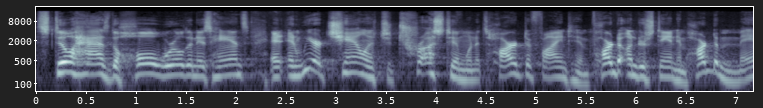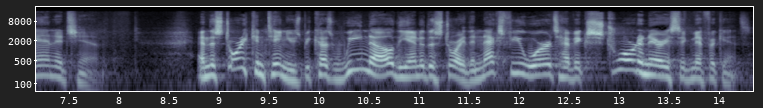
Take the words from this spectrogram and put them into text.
still has the whole world in His hands, and, and we are challenged to trust Him when it's hard to find Him, hard to understand Him, hard to manage Him. And the story continues because we know the end of the story. The next few words have extraordinary significance,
